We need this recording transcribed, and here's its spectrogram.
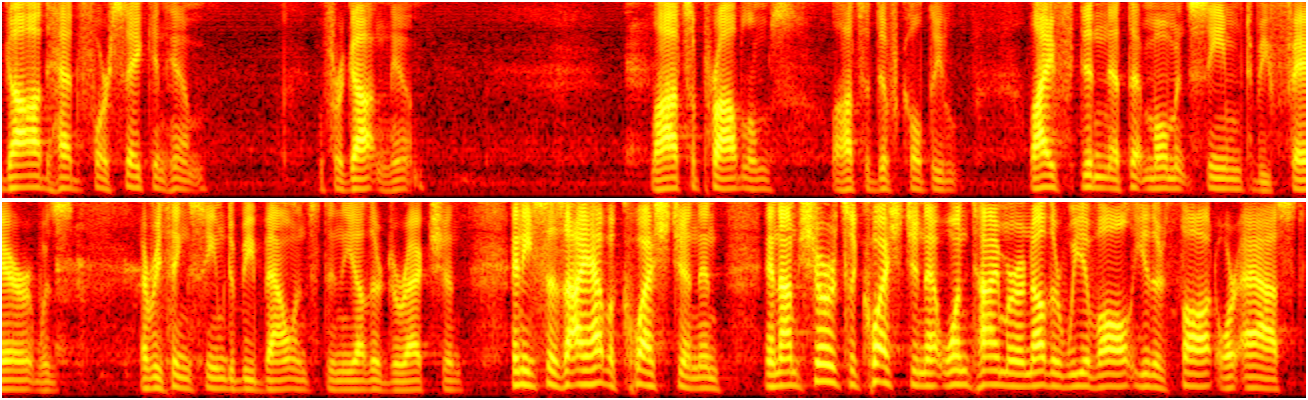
God had forsaken him and forgotten him. Lots of problems, lots of difficulty. Life didn't at that moment seem to be fair. It was everything seemed to be balanced in the other direction. And he says, I have a question, and, and I'm sure it's a question at one time or another we have all either thought or asked.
